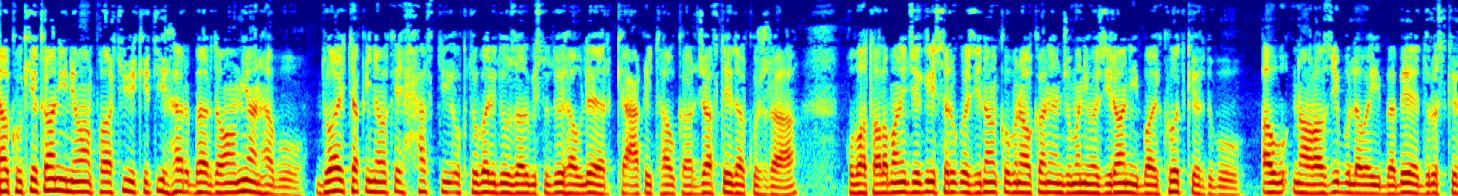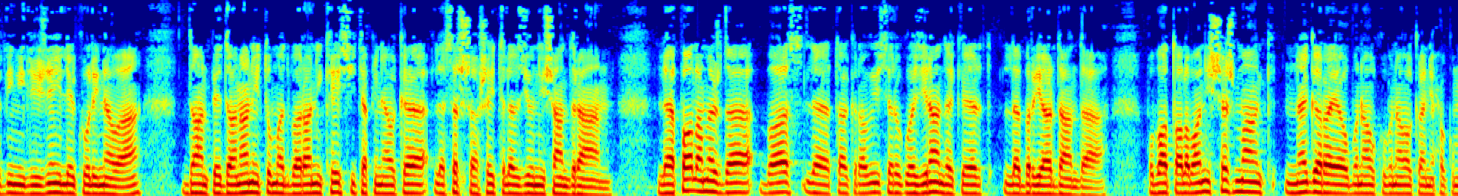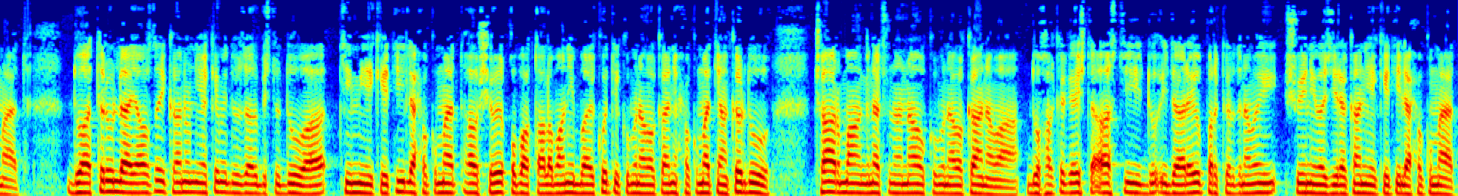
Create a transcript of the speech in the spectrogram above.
ناکۆکییەکانی نێوان پارتی و یەکێتی هەر بەردەوامییان هەبوو. دوای تەقینەوەکەی حەفت ی ئۆکتۆبەری دوو هەزار و بیست و دوو ی هەولێر کە عەقید هاوکارجاف تێیدا کوژرا، قوباد تاڵەبانی جێگری سەرۆک وەزیران کۆبوونەوەکانی ئەنجوومەنی وەزیرانی بایکۆت کردبوو. ئەو ناڕازی بوو لەوەی بەبێ دروستکردنی لیژنەی لێکۆڵینەوە، دانپێدانانی تۆمەتبارانی کەیسی تەقینەوەکە لەسەر شاشەی تەلەڤزیۆن نیشاندران. لە پاڵ ئەمەشدا باس لە تاکڕەویی سەرۆک وەزیران دەکرد لە بڕیارداندا. قوباد تاڵەبانی شەش مانگ نەگەڕایەوە بۆ ناوک و بناوەکانی حکومەت. دواتر و لە یازدە ی کانوونی یەکەمی دوو هەزار و بیست و دوو وە، تیمی یەکێتی لە حکومەت هاوشێوەی قوباد تاڵەبانی بایکۆتی کوبنەوەکانی حکومەتیان کرد و چوار مانگ نەچوونە ناو کوبنەوەکانەوە. دۆخەکە گەیشتە ئاستی دوو ئیدارەی و پڕکردنەوەی شوێنی وەزیرەکانی یەکێتی لە حکومەت.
